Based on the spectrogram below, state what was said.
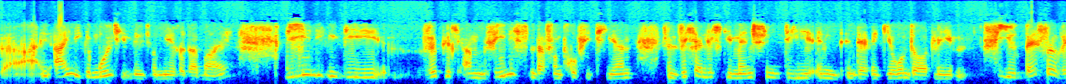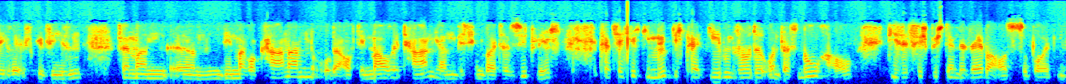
äh, einige Multimillionäre dabei, diejenigen, die wirklich am wenigsten davon profitieren, sind sicherlich die Menschen, die in, in der Region dort leben. Viel besser wäre es gewesen, wenn man ähm, den Marokkanern oder auch den Mauretaniern ein bisschen weiter südlich tatsächlich die Möglichkeit geben würde und das Know-how, diese Fischbestände selber auszubeuten.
